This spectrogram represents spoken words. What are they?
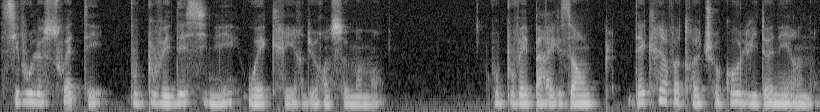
Si vous le souhaitez, vous pouvez dessiner ou écrire durant ce moment. Vous pouvez par exemple décrire votre choco, lui donner un nom.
